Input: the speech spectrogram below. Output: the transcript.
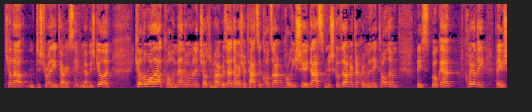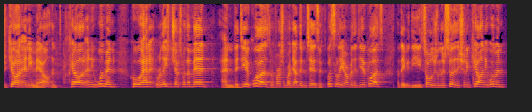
kill out destroy the entire city from Yavish Gilad, kill them all out, kill the men, the women, and children. They told them, they spoke out clearly that you should kill out any male and kill out any woman who had relationships with a man. And the diak was, the first point out, they didn't say this explicitly, however, the diak was that they, the soldiers understood that they shouldn't kill any woman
